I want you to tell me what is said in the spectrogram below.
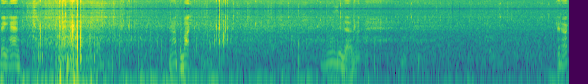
Big hen. Not the buck. Easy does it. Good hook.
